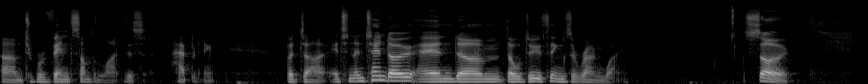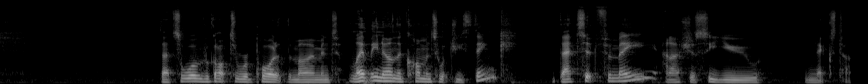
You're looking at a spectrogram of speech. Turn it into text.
um, to prevent something like this happening. But uh, it's Nintendo and um, they'll do things their own way. So, that's all we've got to report at the moment. Let me know in the comments what you think. That's it for me, and I shall see you next time.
